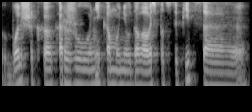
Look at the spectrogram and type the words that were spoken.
Больше к Коржу никому не удавалось подступиться.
